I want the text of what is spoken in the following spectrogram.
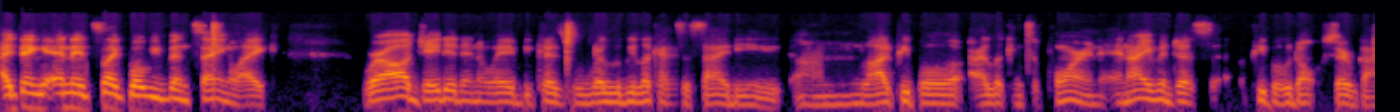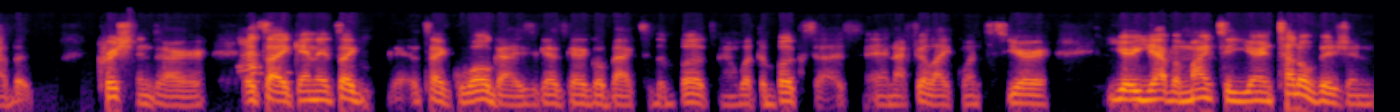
I think, and it's like what we've been saying, like we're all jaded in a way because we we look at society. Um, a lot of people are looking to porn, and not even just people who don't serve God, but Christians are. It's like, and it's like, it's like, whoa, guys, you guys got to go back to the book and what the book says. And I feel like once you're, you're, you have a mindset, you're in tunnel vision.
